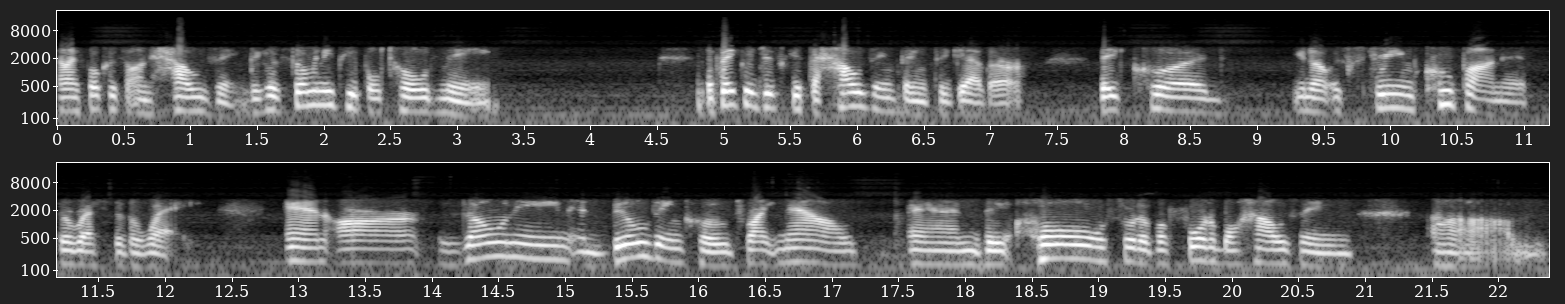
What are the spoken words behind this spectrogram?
and I focus on housing because so many people told me if they could just get the housing thing together, they could, you know, extreme coupon it the rest of the way and our zoning and building codes right now and the whole sort of affordable housing um,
